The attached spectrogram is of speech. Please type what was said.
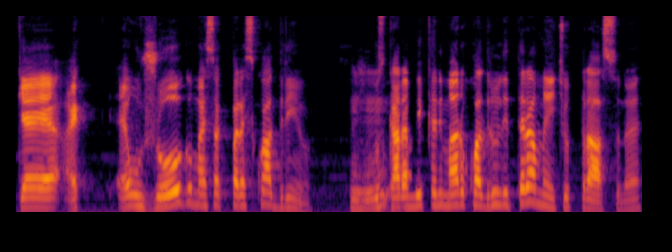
que é, é, é um jogo, mas só que parece quadrinho. Uhum. Os caras meio que animaram o quadrinho literalmente, o traço, né?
